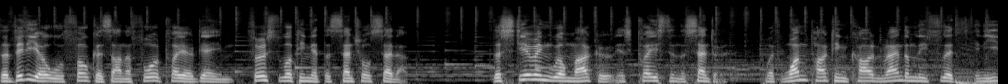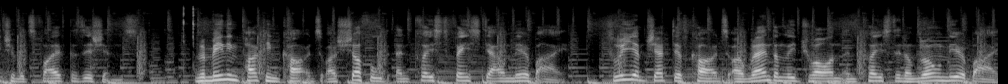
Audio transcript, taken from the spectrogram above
The video will focus on a four-player game, first looking at the central setup. The steering wheel marker is placed in the center, with one parking card randomly flipped in each of its five positions. Remaining parking cards are shuffled and placed face down nearby. Three objective cards are randomly drawn and placed in a row nearby,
